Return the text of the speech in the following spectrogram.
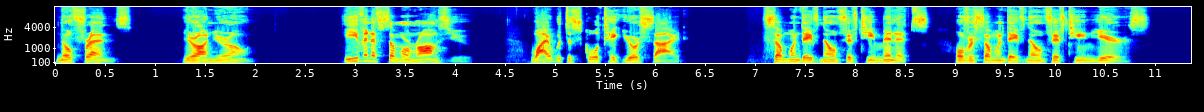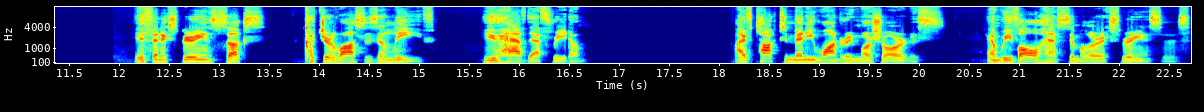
no friends. You're on your own. Even if someone wrongs you, why would the school take your side? Someone they've known 15 minutes over someone they've known 15 years. If an experience sucks, cut your losses and leave. You have that freedom. I've talked to many wandering martial artists, and we've all had similar experiences.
